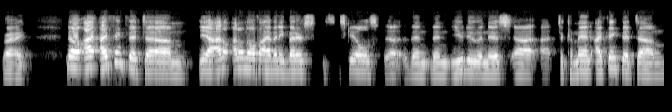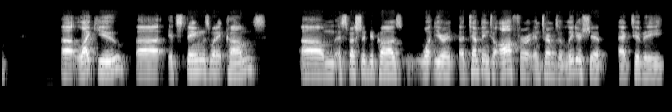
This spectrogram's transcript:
Right. No, I, I think that um, yeah, I don't I don't know if I have any better s- skills uh, than than you do in this uh, uh, to commend. I think that um, uh, like you, uh, it stings when it comes, um, especially because what you're attempting to offer in terms of leadership activity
